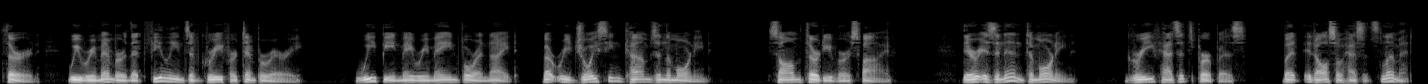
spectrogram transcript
Third, we remember that feelings of grief are temporary. Weeping may remain for a night, but rejoicing comes in the morning. Psalm 30 verse 5. There is an end to mourning. Grief has its purpose, but it also has its limit.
